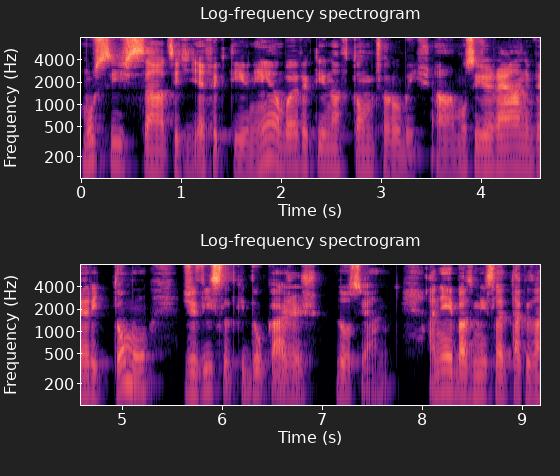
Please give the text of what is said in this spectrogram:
musíš sa cítiť efektívny alebo efektívna v tom, čo robíš. A musíš reálne veriť tomu, že výsledky dokážeš dosiahnuť. A nie iba v zmysle tzv.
